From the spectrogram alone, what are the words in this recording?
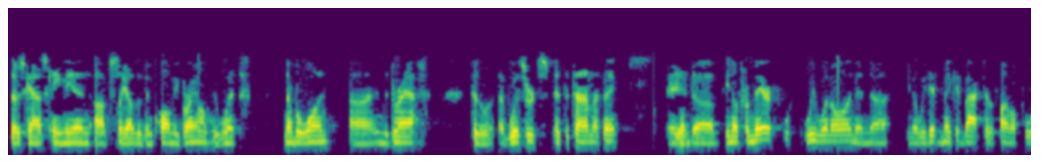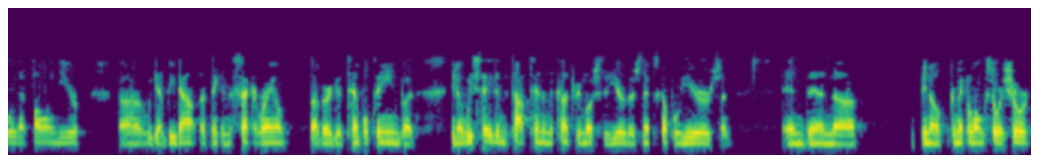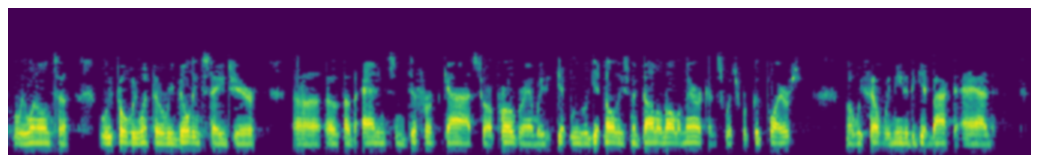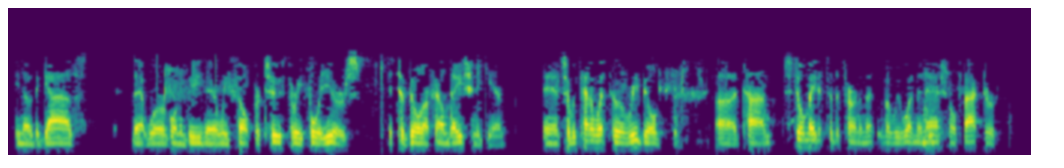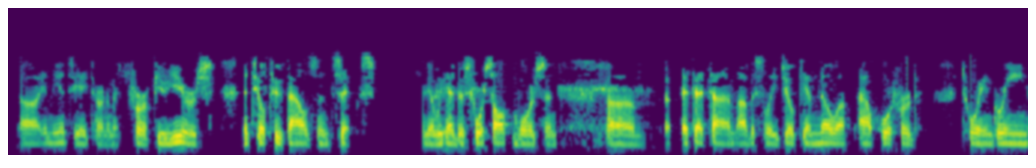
those guys came in, obviously, other than Kwame Brown, who went number one uh, in the draft to the Wizards at the time, I think. And uh, you know, from there we went on, and uh, you know, we didn't make it back to the Final Four that following year. Uh, we got beat out, I think, in the second round by a very good Temple team, but you know, we stayed in the top ten in the country most of the year. Those next couple of years, and and then uh, you know, to make a long story short, we went on to we thought we went through a rebuilding stage here uh, of, of adding some different guys to our program. We get we were getting all these McDonald All Americans, which were good players, but we felt we needed to get back to add, you know, the guys that were going to be there. We felt for two, three, four years to build our foundation again, and so we kind of went through a rebuild uh, time. Still made it to the tournament, but we wasn't a national factor uh, in the NCAA tournament for a few years until 2006 you know, we had those four sophomores and, um, at that time, obviously Joakim Noah, Al Horford, Taurean Green,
